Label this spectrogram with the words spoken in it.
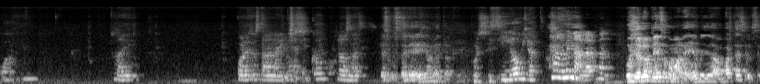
Wow. Pues ahí. Por eso estaban ahí los, los nazis. ¿Les gustaría ir a la Antártida? Pues sí. Sí, obvio. No, a mí no, la verdad no. Pues yo lo pienso como a la ella me dice, aparte se, se sí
